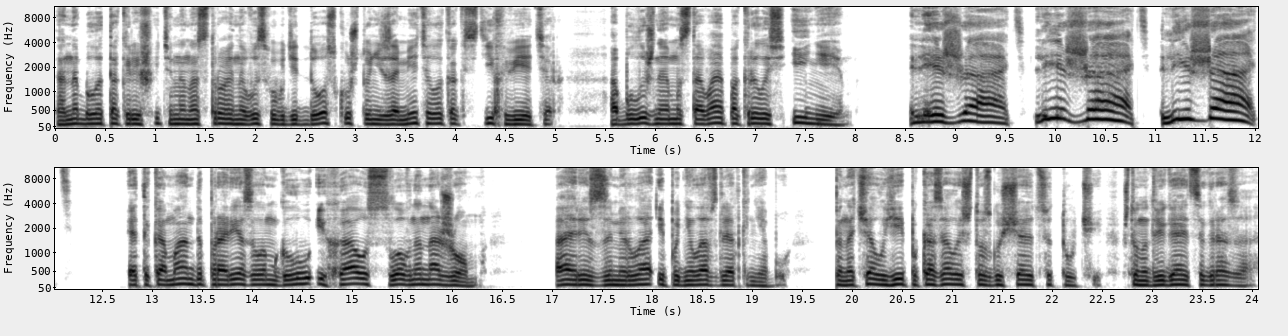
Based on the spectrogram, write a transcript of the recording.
Она была так решительно настроена высвободить доску, что не заметила, как стих ветер, а булыжная мостовая покрылась инеем. «Лежать! Лежать! Лежать!» Эта команда прорезала мглу и хаос, словно ножом. Айрис замерла и подняла взгляд к небу. Поначалу ей показалось, что сгущаются тучи, что надвигается гроза.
